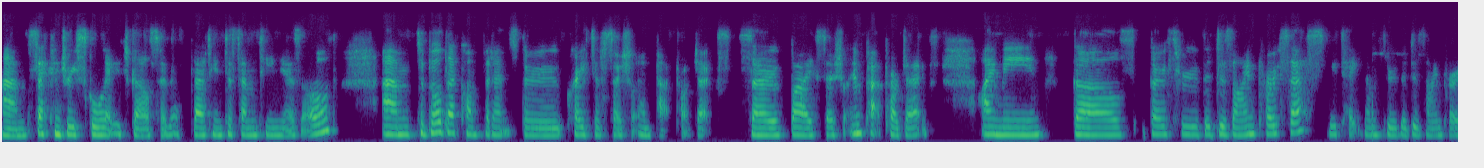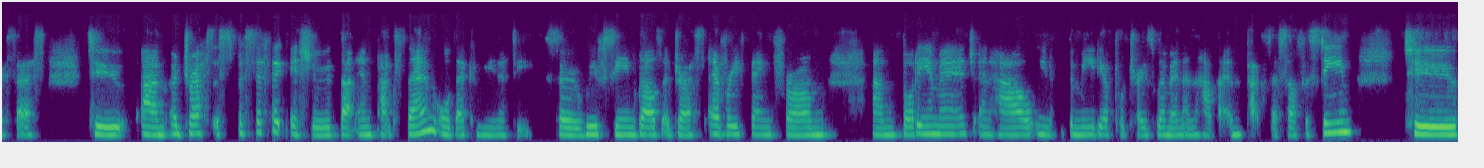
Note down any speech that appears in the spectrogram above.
um, secondary school age girls, so they're 13 to 17 years old, um, to build their confidence through creative social impact projects. So, by social impact projects, I mean girls go through the design process. We take them through the design process to um, address a specific issue that impacts them or their community. So we've seen girls address everything from um, body image and how you know the media portrays women and how that impacts their self-esteem to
